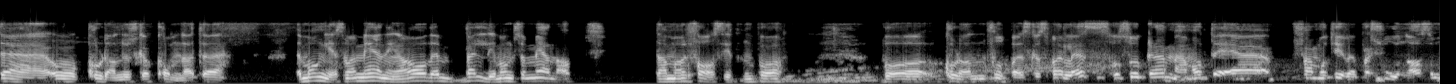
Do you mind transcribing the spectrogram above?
Det, og hvordan du skal komme deg til Det er mange som har meninger, og det er veldig mange som mener at de har fasiten på, på, hvordan fotball skal spilles. Og så glemmer de at det er 25 personer som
